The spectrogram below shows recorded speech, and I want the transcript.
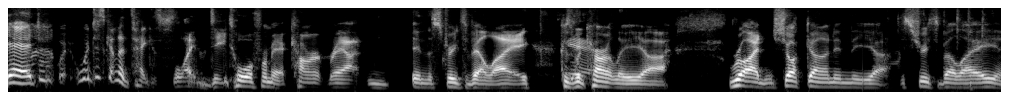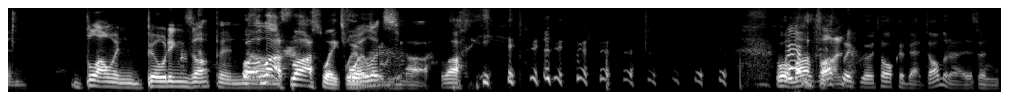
yeah, just, we- we're just going to take a slight detour from our current route in, in the streets of LA because we're currently uh, riding shotgun in the uh, the streets of LA and blowing buildings up and Well, um, last last week toilets. We in, uh, last... Well, last, last week we were talking about dominoes and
